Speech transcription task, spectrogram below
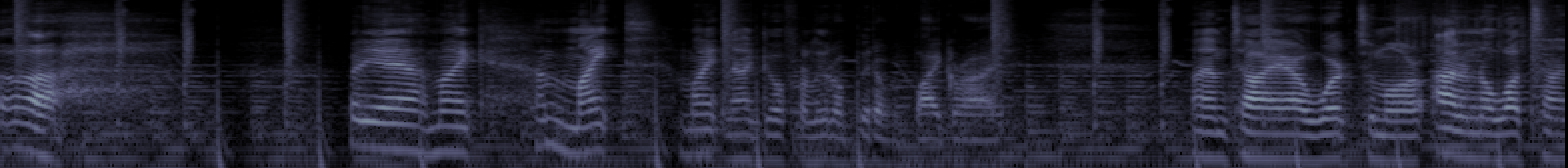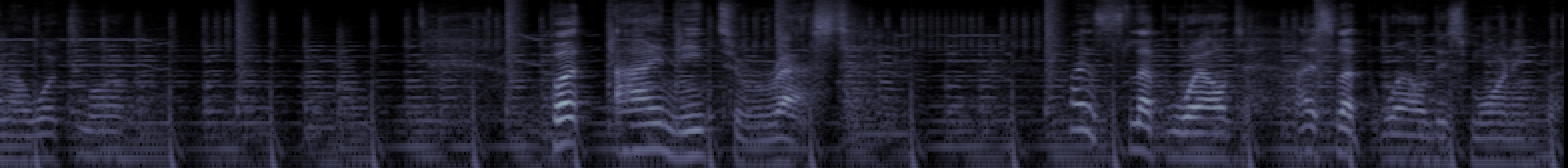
ah. But yeah, Mike, I might, might not go for a little bit of a bike ride. I am tired, I work tomorrow. I don't know what time I work tomorrow. But I need to rest. I slept well. I slept well this morning, but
